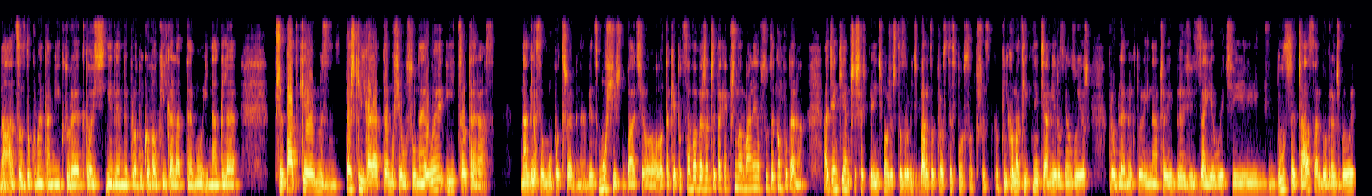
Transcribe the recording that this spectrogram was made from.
No a co z dokumentami, które ktoś, nie wiem, wyprodukował kilka lat temu i nagle przypadkiem też kilka lat temu się usunęły i co teraz? nagle są mu potrzebne, więc musisz dbać o, o, takie podstawowe rzeczy, tak jak przy normalnej obsłudze komputera. A dzięki M365 możesz to zrobić w bardzo prosty sposób. Wszystko kilkoma kliknięciami rozwiązujesz problemy, które inaczej by zajęły ci dłuższy czas albo wręcz były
